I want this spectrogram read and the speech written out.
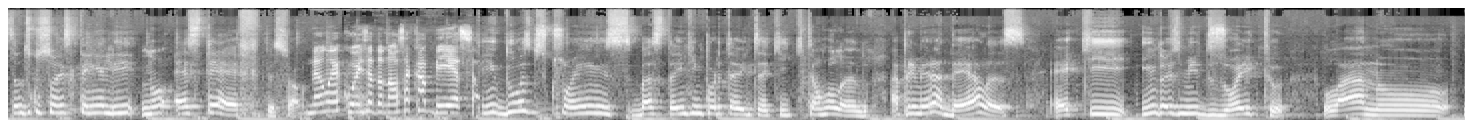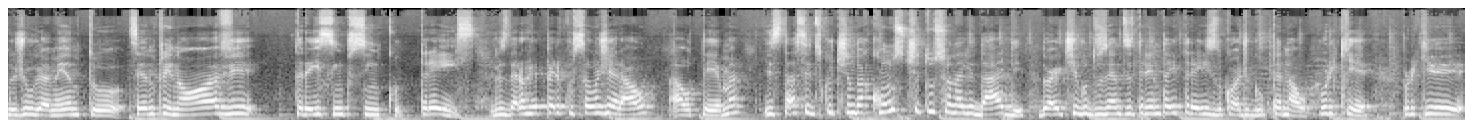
São discussões que tem ali no STF, pessoal. Não é coisa da nossa cabeça. Tem duas discussões bastante importantes aqui que estão rolando. A primeira delas é que em 2018, lá no, no julgamento 109 3553, eles deram repercussão geral ao tema está se discutindo a constitucionalidade do artigo 233 do Código Penal. Por quê? Porque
